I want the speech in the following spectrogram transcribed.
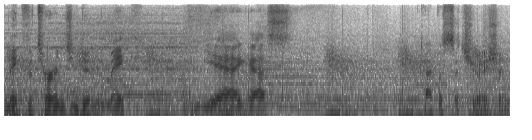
make the turns you didn't make Yeah, I guess. type of situation.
